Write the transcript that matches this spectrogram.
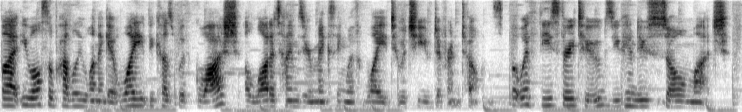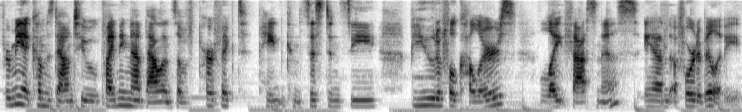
but you also probably want to get white because with gouache, a lot of times you're mixing with white to achieve different tones. But with these three tubes, you can do so much. For me, it comes down to finding that balance of perfect paint consistency, beautiful colors, light fastness, and affordability.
